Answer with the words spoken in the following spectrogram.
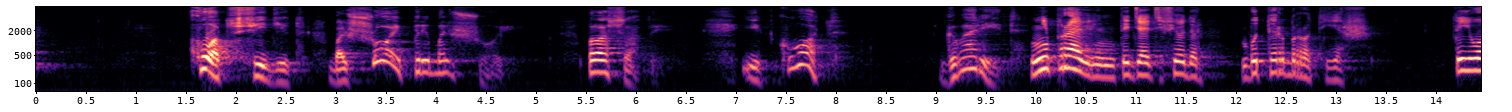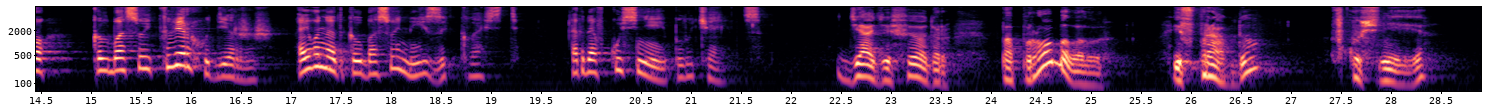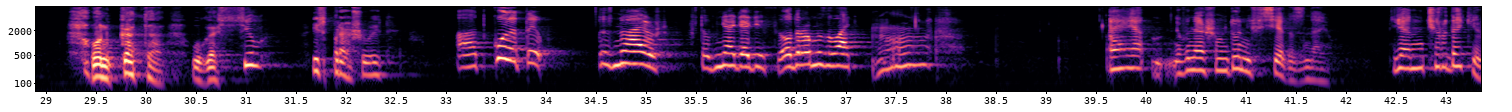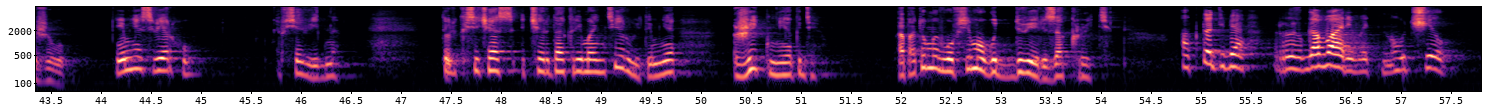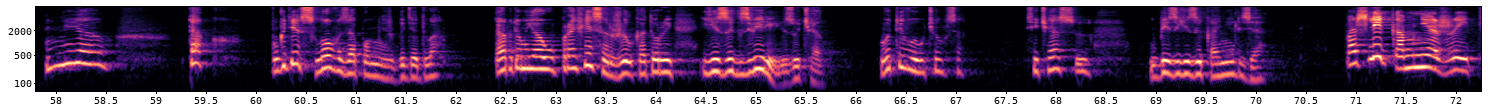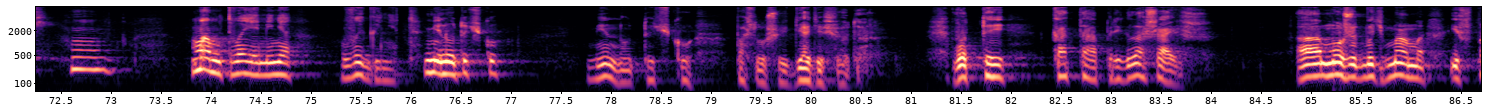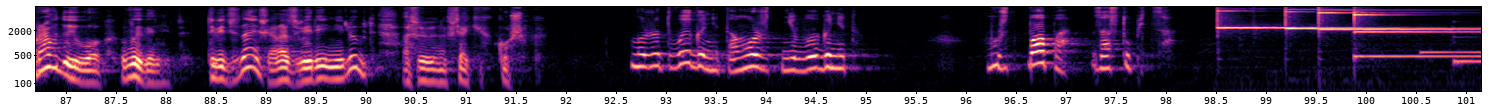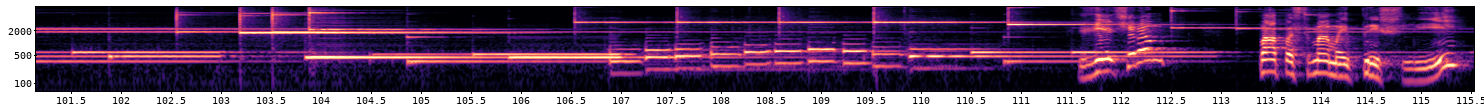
кот сидит, большой-пребольшой, полосатый. И кот говорит. Неправильно ты, дядя Федор, бутерброд ешь. Ты его колбасой кверху держишь, а его надо колбасой на язык класть. Тогда вкуснее получается дядя Федор попробовал, и вправду вкуснее. Он кота угостил и спрашивает. А откуда ты знаешь, что меня дядей Федором звать? А я в нашем доме всех знаю. Я на чердаке живу, и мне сверху все видно. Только сейчас чердак ремонтируют, и мне жить негде а потом и вовсе могут дверь закрыть. А кто тебя разговаривать научил? Я так, где слово запомнишь, где два. А потом я у профессора жил, который язык зверей изучал. Вот и выучился. Сейчас э, без языка нельзя. Пошли ко мне жить. Хм. Мама твоя меня выгонит. Минуточку, минуточку. Послушай, дядя Федор, вот ты кота приглашаешь, а может быть, мама и вправду его выгонит? Ты ведь знаешь, она зверей не любит, особенно всяких кошек. Может, выгонит, а может, не выгонит. Может, папа заступится. Вечером папа с мамой пришли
